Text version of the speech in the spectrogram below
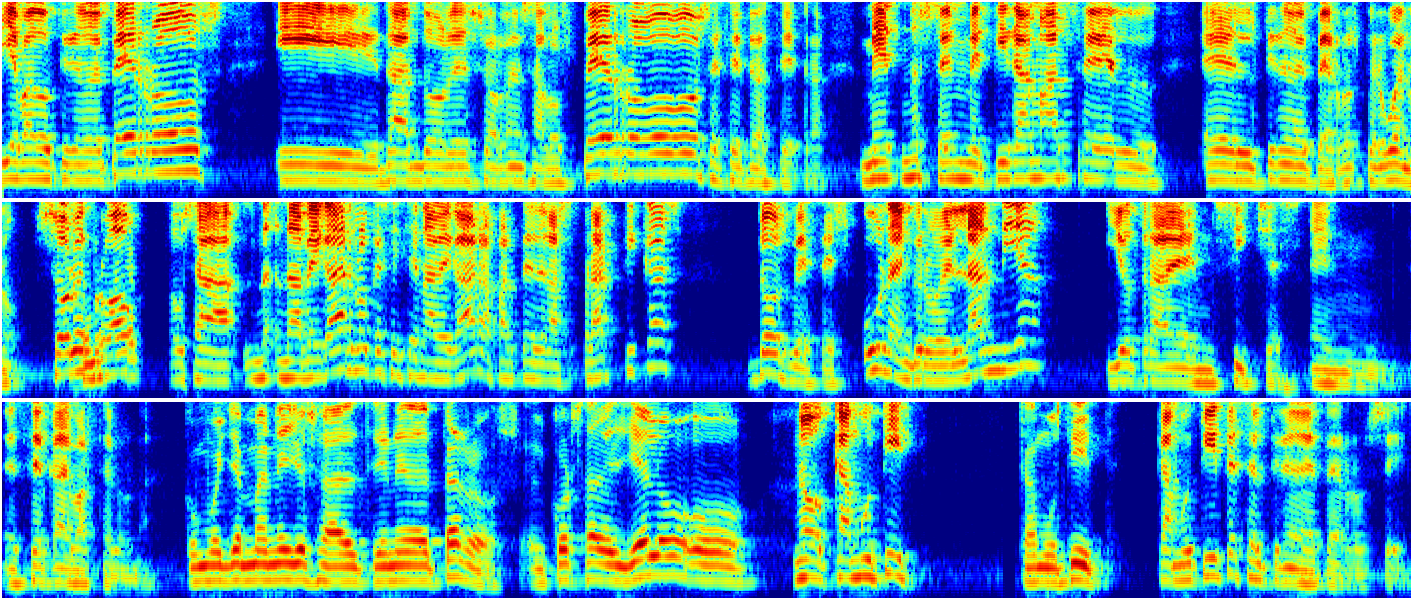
llevado trino de perros y dándoles órdenes a los perros, etcétera, etcétera. no sé, me tira más el, el trino de perros, pero bueno, solo he probado, o sea, navegar lo que se dice navegar, aparte de las prácticas, dos veces. Una en Groenlandia y otra en Sitges, en, cerca de Barcelona. ¿Cómo llaman ellos al trineo de perros? ¿El Corsa del Hielo o...? No, Camutit. Camutit. Camutit es el trineo de perros, sí.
